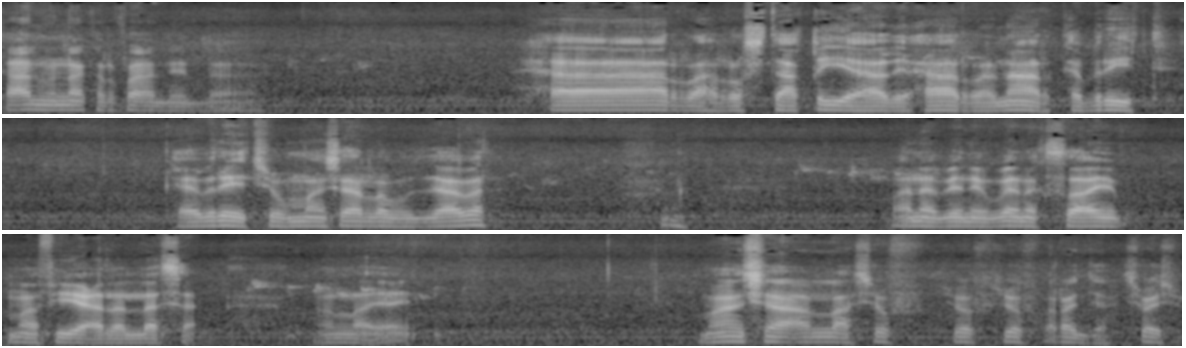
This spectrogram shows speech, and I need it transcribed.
تعال من هناك ارفع لي حارة الرستاقية هذه. حارة نار كبريت. كبريت. شوف ما شاء الله أبو جابر. وأنا بيني وبينك صايم. ما في على اللسع الله يعين. ما شاء الله. شوف شوف شوف. رجع. شوي شوي.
